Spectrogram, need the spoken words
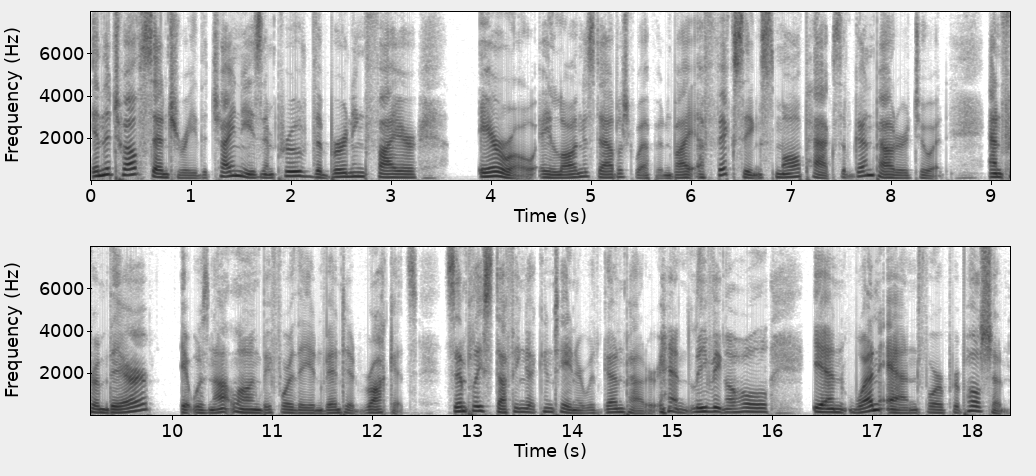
In the 12th century, the Chinese improved the burning fire arrow, a long established weapon, by affixing small packs of gunpowder to it. And from there, it was not long before they invented rockets, simply stuffing a container with gunpowder and leaving a hole in one end for propulsion.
